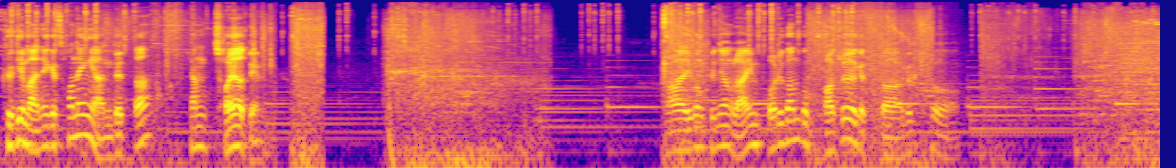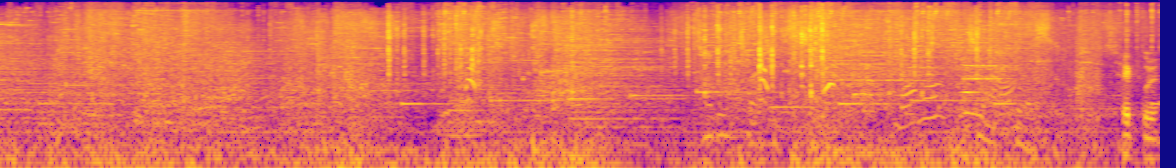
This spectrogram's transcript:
그게 만약에 선행이 안 됐다? 그냥 져야 됨. 아 이건 그냥 라임 버리고 한번 봐줘야겠다. 그쵸? 개꿀.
